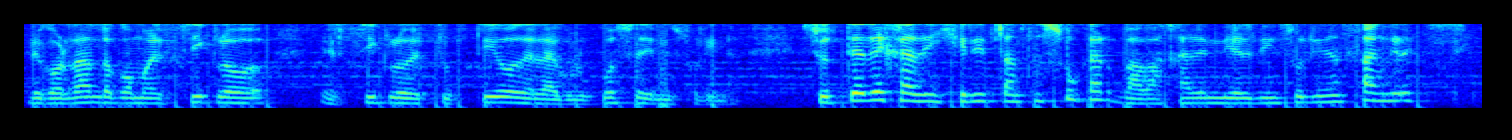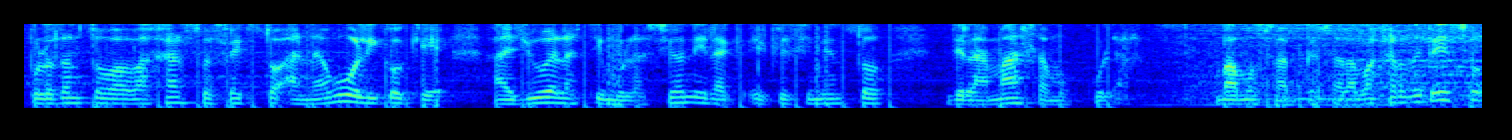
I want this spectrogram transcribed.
recordando como el ciclo, el ciclo destructivo de la glucosa y de la insulina. Si usted deja de ingerir tanto azúcar, va a bajar el nivel de insulina en sangre, por lo tanto va a bajar su efecto anabólico que ayuda a la estimulación y el crecimiento de la masa muscular. Vamos a empezar a bajar de peso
